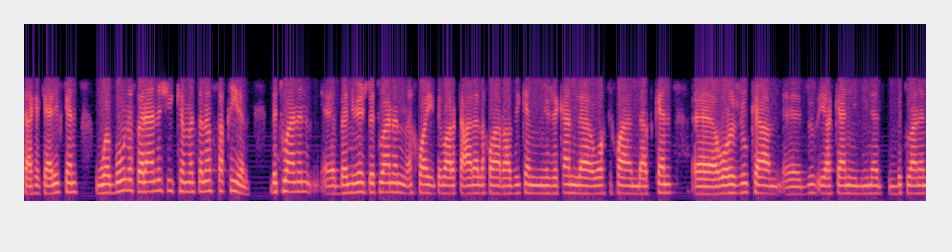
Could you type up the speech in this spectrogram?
تاکەکاری بکەن و بۆ نەفرانشی کە مەسەلەن فەقیرن بتوانن بە نوێش دەتوانن خی تبارە تعاالە لە خۆیان ڕازیکەن نوێژەکان لە وەختی خۆیاندا بکەن ڕۆژوو کە جزئیاکانی دینە بتوانن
